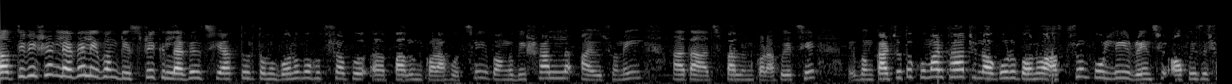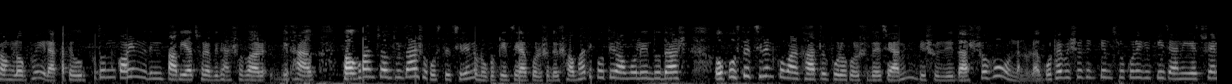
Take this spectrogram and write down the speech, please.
সাব ডিভিশন লেভেল এবং ডিস্ট্রিক্ট লেভেল ছিয়াত্তরতম বন মহোৎসব আহ, পালন করা হচ্ছে এবং বিশাল আয়োজনেই তা আজ পালন করা হয়েছে এবং কার্যত কুমারঘাট নগর বন আশ্রম পল্লী রেঞ্জ অফিস সংলগ্ন এলাকাতে উদ্বোধন করেন এদিন পাবিয়াছড়া বিধানসভার বিধায়ক ভগবান চন্দ্র দাস। উপস্থিত ছিলেন ঊনকোটি জেলা পরিষদের সভাধিপতি অমলেন্দু দাস। উপস্থিত ছিলেন কুমারঘাট পৌর পরিষদের চেয়ারম্যান বিশ্বজিৎ দাস সহ অন্যান্যরা। গোটা বিষয়কে কেন্দ্র করে কি জানিয়েছেন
